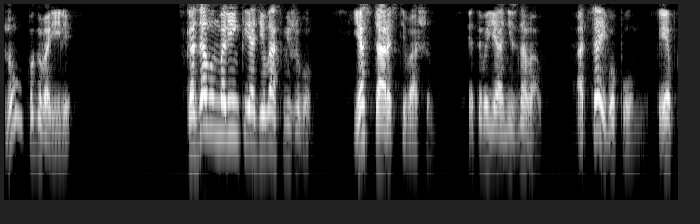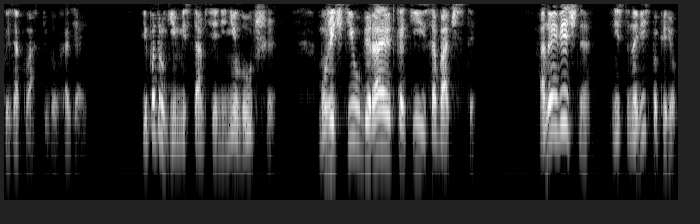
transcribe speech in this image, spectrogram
Ну, поговорили. Сказал он маленько о делах межевом. Я старости вашим. Этого я не знавал. Отца его помню. Крепкой закваски был хозяин. И по другим местам сени не лучше. Мужички убирают какие собачисты. Оно и вечно, не становись поперек.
